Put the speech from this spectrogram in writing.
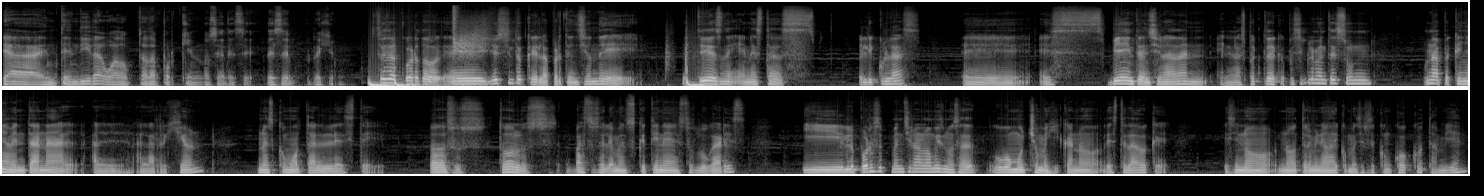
sea entendida o adoptada por quien no sea de, ese, de esa región. Estoy de acuerdo. Eh, yo siento que la pretensión de, Disney en estas películas eh, es bien intencionada en, el aspecto de que pues, simplemente es un, una pequeña ventana a la región. No es como tal este, todos, sus, todos los vastos elementos que tienen estos lugares. Y por eso menciona lo mismo. O sea, hubo mucho mexicano de este lado que y si no, no terminaba de convencerse con Coco también.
